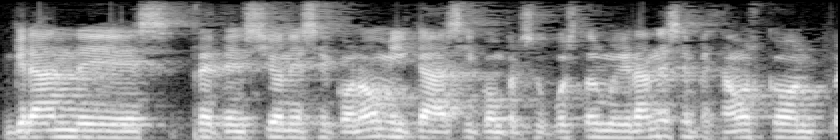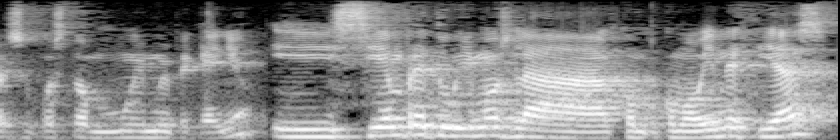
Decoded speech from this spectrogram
grandes pretensiones económicas y con presupuestos muy grandes, empezamos con presupuesto muy, muy pequeño. Y siempre tuvimos la, como bien decías,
